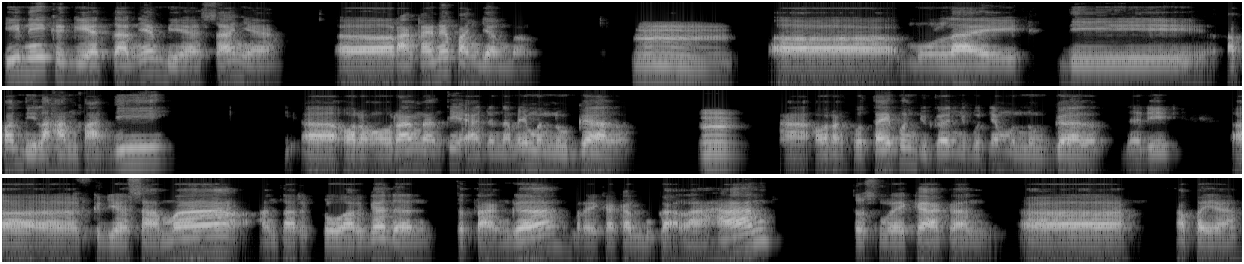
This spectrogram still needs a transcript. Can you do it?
ini kegiatannya biasanya eh, rangkaiannya panjang, Bang. hmm. Eh, mulai di apa di lahan padi eh, orang-orang nanti ada namanya menugal. Hmm. Nah, orang Kutai pun juga nyebutnya menugal. Jadi eh, kerjasama antar keluarga dan tetangga, mereka akan buka lahan, terus mereka akan eh, apa ya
